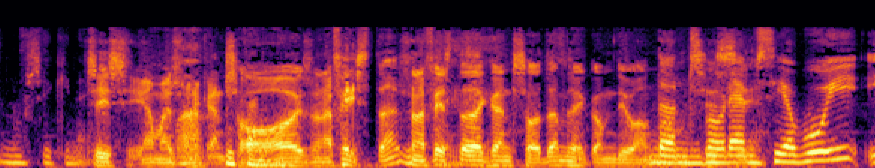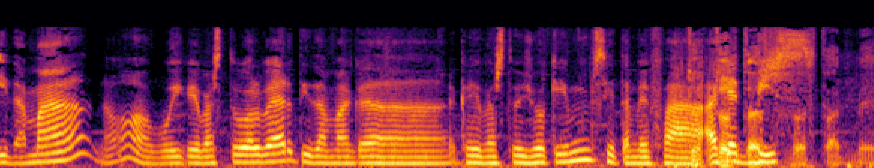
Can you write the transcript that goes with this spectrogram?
no sé quina és. Sí, sí, home, és Ah, una cançó, és una festa, és una festa de cançó, també, com diu el nom. Doncs sí, veurem sí. si avui i demà, no? avui que hi vas tu, Albert, i demà que, que hi vas tu, Joaquim, si també fa Tot- aquest totes bis. estan bé.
